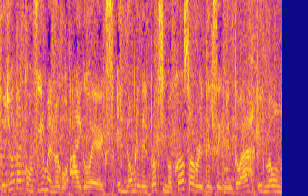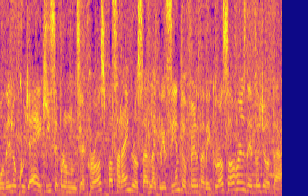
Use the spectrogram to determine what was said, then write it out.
Toyota confirma el nuevo Aygo X, el nombre del próximo crossover del segmento A. El nuevo modelo cuya X se pronuncia Cross pasará a engrosar la creciente oferta de crossovers de Toyota.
